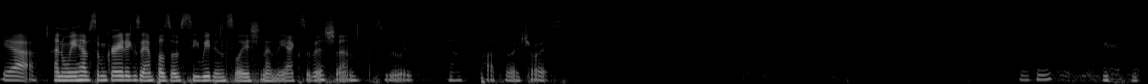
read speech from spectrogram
Yeah. And we have some great examples of seaweed insulation in the exhibition. It's a really yeah, popular choice. Mhm.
